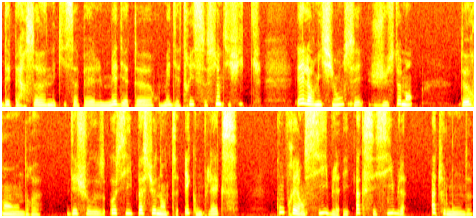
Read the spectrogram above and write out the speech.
des personnes qui s'appellent médiateurs ou médiatrices scientifiques. Et leur mission, c'est justement de rendre des choses aussi passionnantes et complexes, compréhensibles et accessibles à tout le monde.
